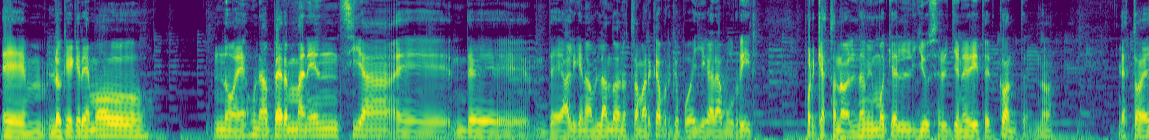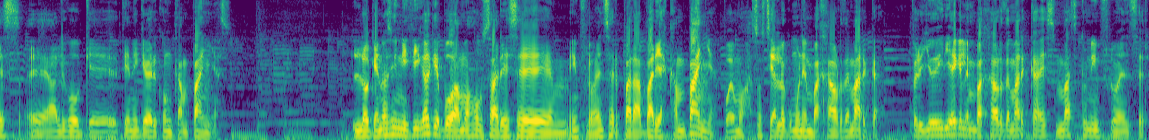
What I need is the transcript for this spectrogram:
Em, lo que queremos no es una permanencia eh, de, alguien hablando de nuestra marca porque puede llegar a aburrir. Porque esto no es lo mismo que el user generated content, ¿no? Esto es eh, algo que tiene que ver con campañas. Lo que no significa que podamos usar ese mm, influencer para varias campañas. Podemos asociarlo como un embajador de marca. Pero yo diría que el embajador de marca es más que un influencer.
